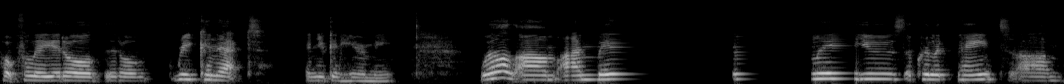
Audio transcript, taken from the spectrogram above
Hopefully, it'll it'll reconnect and you can hear me. Well, um, I mainly use acrylic paint. Um,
